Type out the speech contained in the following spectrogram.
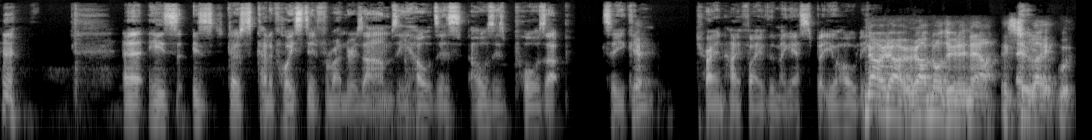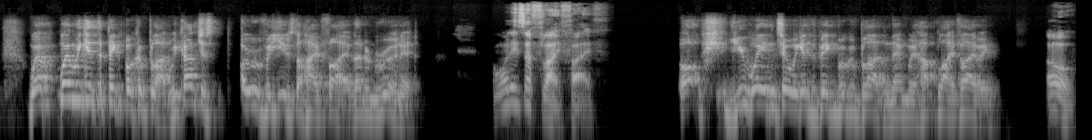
uh, he's he's just kind of hoisted from under his arms. He holds his holds his paws up so you can yeah. try and high five them, I guess. But you're holding. No, no, I'm not doing it now. It's too late. When when we get the big book of blood, we can't just overuse the high five. That would ruin it. What is a fly five? Oh, you wait until we get the big book of blood, and then we're fly fiving. Oh,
